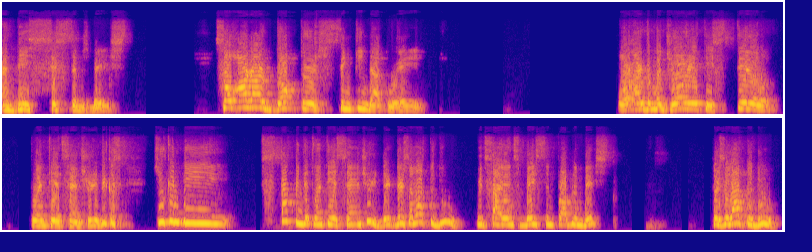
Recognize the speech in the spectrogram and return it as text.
and be systems based. So are our doctors thinking that way? Or are the majority still 20th century? Because you can be stuck in the 20th century. There, there's a lot to do with science based and problem based. There's a lot to do.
